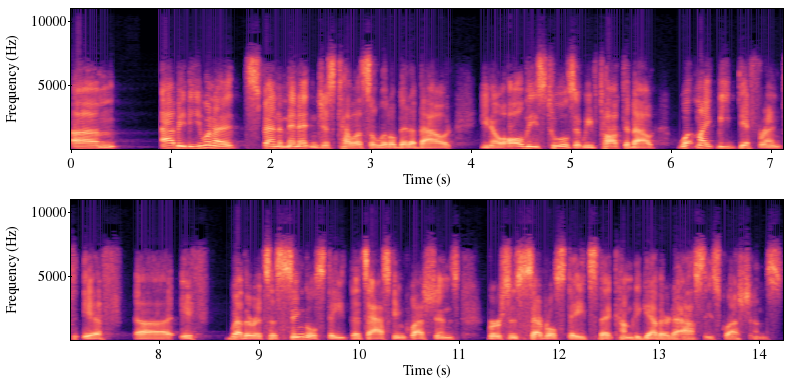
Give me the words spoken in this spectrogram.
Um, Abby, do you want to spend a minute and just tell us a little bit about you know all these tools that we've talked about? What might be different if uh, if whether it's a single state that's asking questions versus several states that come together to ask these questions?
